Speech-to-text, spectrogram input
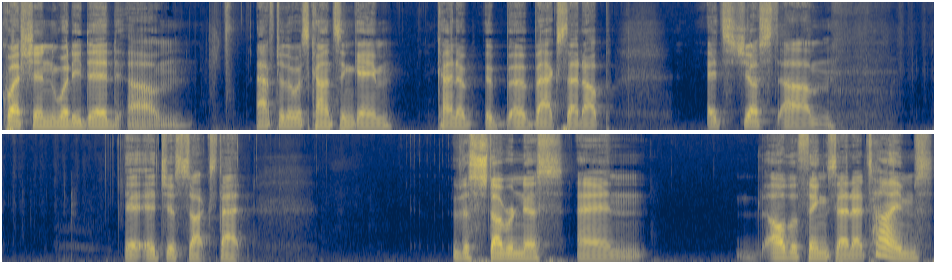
question what he did um, after the Wisconsin game kind of uh, backs that up. It's just um, it, it just sucks that the stubbornness and all the things that at times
